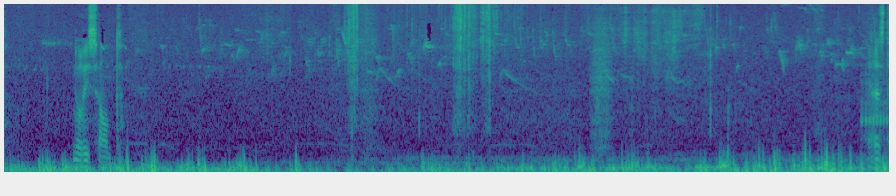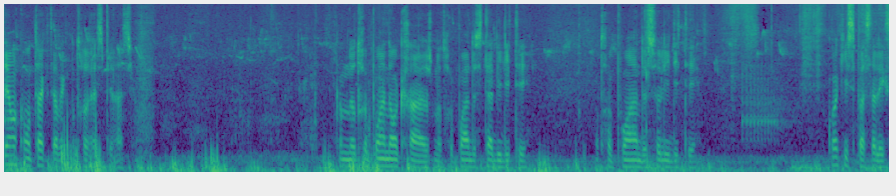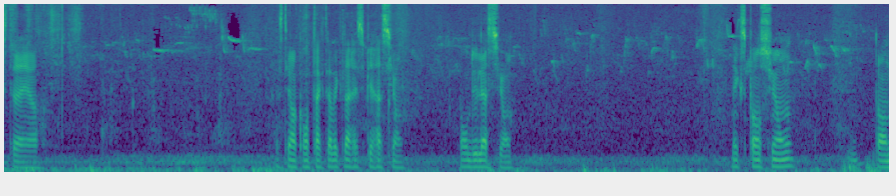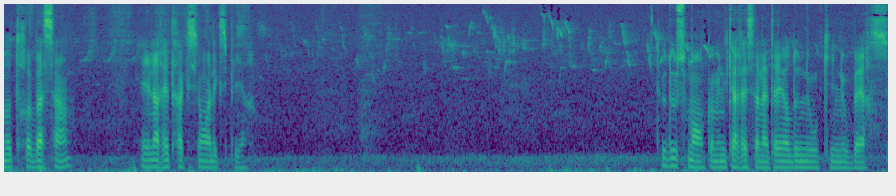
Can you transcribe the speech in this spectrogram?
nourrissante. rester en contact avec notre respiration comme notre point d'ancrage, notre point de stabilité, notre point de solidité. Quoi qu'il se passe à l'extérieur, rester en contact avec la respiration, l'ondulation, l'expansion dans notre bassin et la rétraction à l'expire. Tout doucement, comme une caresse à l'intérieur de nous qui nous berce.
